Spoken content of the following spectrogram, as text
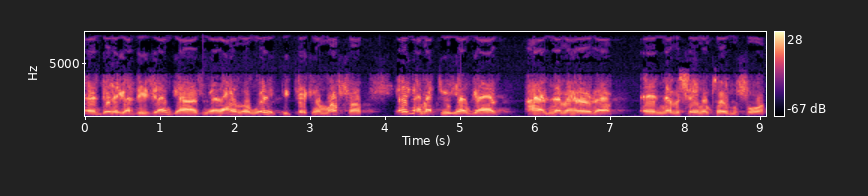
And then they got these young guys, man. I don't know where they be picking them up from. They got about three young guys I have never heard of and never seen them play before,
